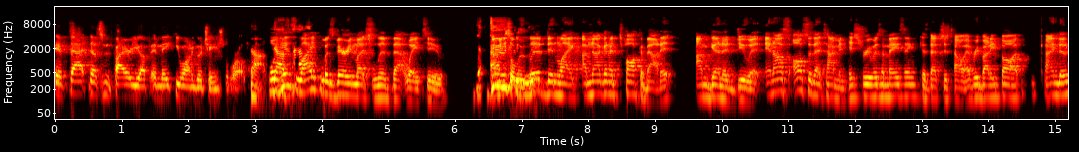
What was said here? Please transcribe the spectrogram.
If that doesn't fire you up and make you want to go change the world. yeah. Well, yeah. his life was very much lived that way too. Dude, Absolutely. He lived in like, I'm not going to talk about it. I'm going to do it. And also, also that time in history was amazing because that's just how everybody thought, kind of,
